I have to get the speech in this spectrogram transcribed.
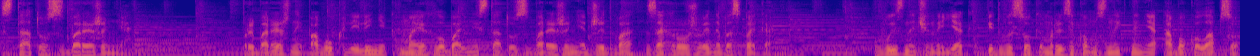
Статус збереження Прибережний павук лілінік має глобальний статус збереження G2 загрожує небезпека. Визначений як під високим ризиком зникнення або колапсу,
